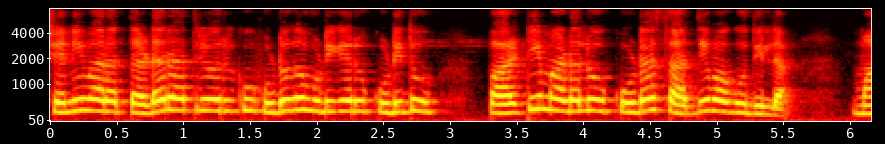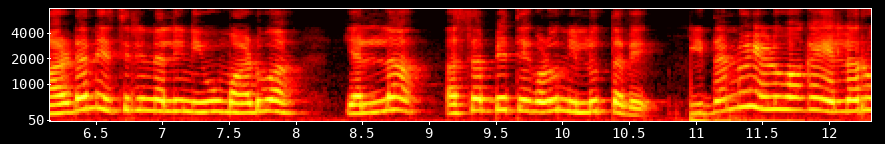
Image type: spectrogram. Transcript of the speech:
ಶನಿವಾರ ತಡರಾತ್ರಿವರೆಗೂ ಹುಡುಗ ಹುಡುಗಿಯರು ಕುಡಿದು ಪಾರ್ಟಿ ಮಾಡಲು ಕೂಡ ಸಾಧ್ಯವಾಗುವುದಿಲ್ಲ. ಮಾರ್ಡನ್ ಹೆಸರಿನಲ್ಲಿ ನೀವು ಮಾಡುವ ಎಲ್ಲ ಅಸಭ್ಯತೆಗಳು ನಿಲ್ಲುತ್ತವೆ. ಇದನ್ನು ಹೇಳುವಾಗ ಎಲ್ಲರೂ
